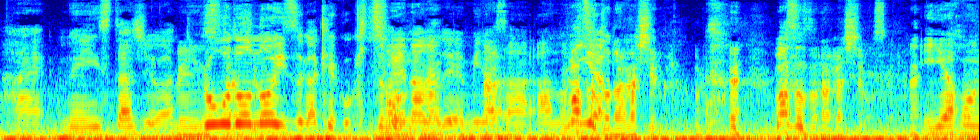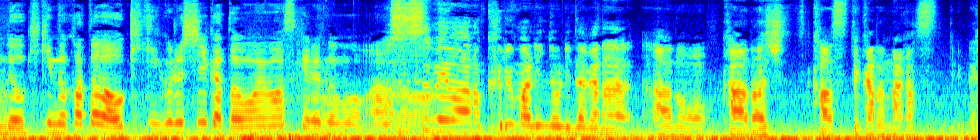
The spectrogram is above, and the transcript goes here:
はい。メインスタジオはロードノイズが結構きうんつめなので、ね皆さん、はい。あのわざと流してるから。わざと流してますからね。イヤホンでお聞きの方はお聞き苦しいかと思いますけれども、おすすめは、あの、車に乗りながら、あの、カーラジ、カーステから流すっていうね。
